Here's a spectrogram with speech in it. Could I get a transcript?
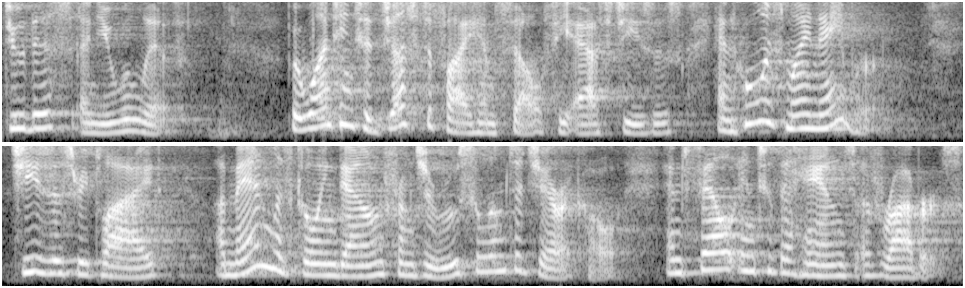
Do this, and you will live. But wanting to justify himself, he asked Jesus, And who is my neighbor? Jesus replied, A man was going down from Jerusalem to Jericho and fell into the hands of robbers,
